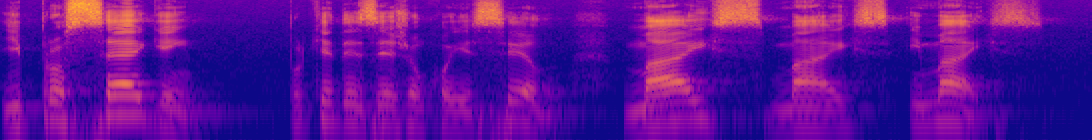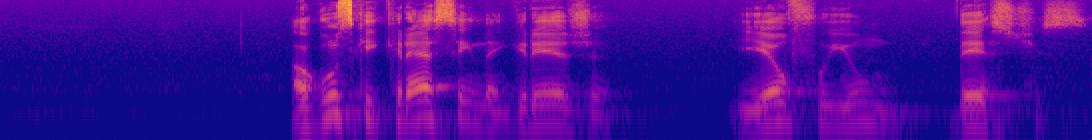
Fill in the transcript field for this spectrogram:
e prosseguem porque desejam conhecê-lo mais, mais e mais. Alguns que crescem na igreja e eu fui um destes,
